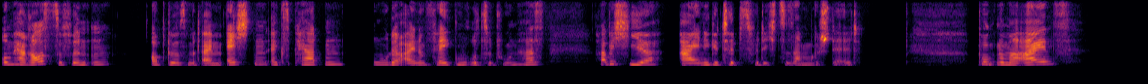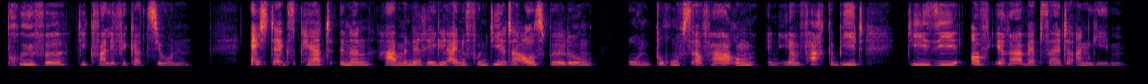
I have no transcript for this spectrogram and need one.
Um herauszufinden, ob du es mit einem echten Experten oder einem Fake-Guru zu tun hast, habe ich hier einige Tipps für dich zusammengestellt. Punkt Nummer eins: Prüfe die Qualifikationen. Echte ExpertInnen haben in der Regel eine fundierte Ausbildung und Berufserfahrung in ihrem Fachgebiet, die sie auf ihrer Webseite angeben.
